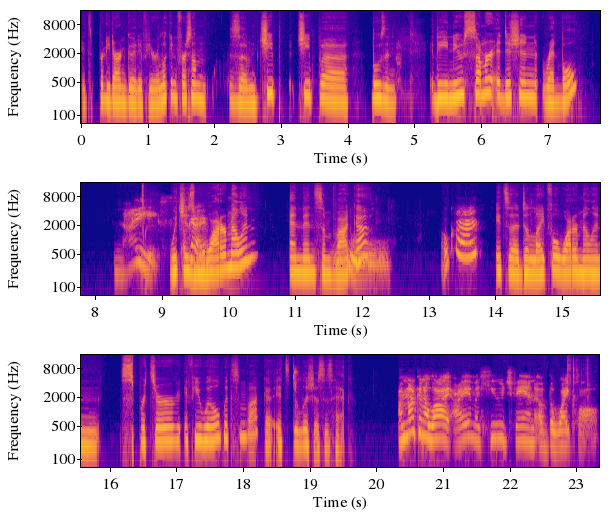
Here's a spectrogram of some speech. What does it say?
it's pretty darn good if you're looking for some some cheap cheap uh, boozing. The new summer edition Red Bull, nice. which Okay. is watermelon and then some vodka. Ooh. Okay. It's a delightful watermelon spritzer, if you will, with some vodka. It's delicious as heck. I'm not gonna lie, I am a huge fan of the White Claw.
